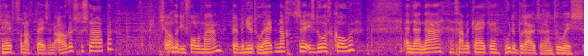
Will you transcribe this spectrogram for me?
heeft vannacht bij zijn ouders geslapen. Onder die volle maan. Ik ben benieuwd hoe hij de nacht eh, is doorgekomen. En daarna gaan we kijken hoe de bruid eraan toe is.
